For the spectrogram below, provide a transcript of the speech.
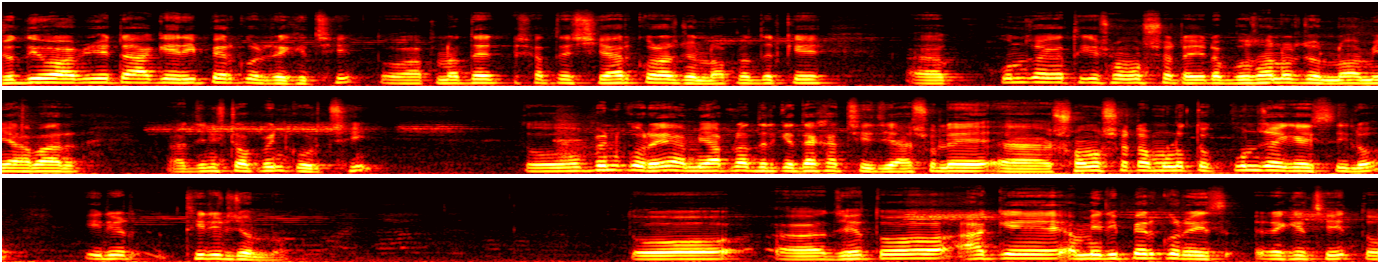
যদিও আমি এটা আগে রিপেয়ার করে রেখেছি, তো আপনাদের সাথে শেয়ার করার জন্য, আপনাদেরকে কোন জায়গা থেকে সমস্যাটা এটা বোঝানোর জন্য আমি আবার জিনিসটা ওপেন করছি। তো ওপেন করে আমি আপনাদেরকে দেখাচ্ছি যে আসলে সমস্যাটা মূলত কোন জায়গায় ছিল ইরের থ্রির জন্য। তো যেহেতু আগে আমি রিপেয়ার করে রেখেছি, তো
